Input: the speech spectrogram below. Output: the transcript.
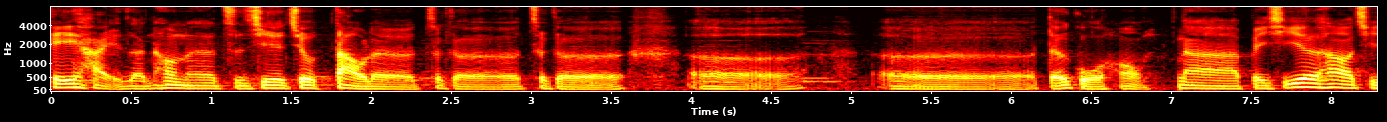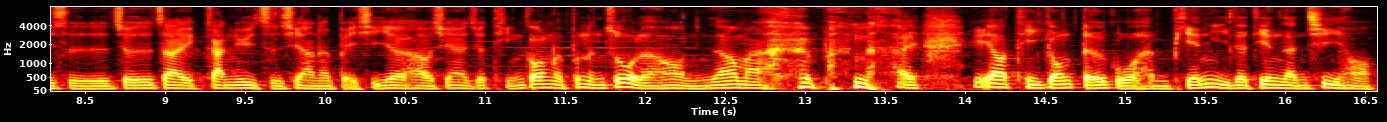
黑海，然后呢，直接就到了这个这个呃呃德国吼。那北溪二号其实就是在干预之下呢，北溪二号现在就停工了，不能做了吼，你知道吗？本来要提供德国很便宜的天然气吼，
